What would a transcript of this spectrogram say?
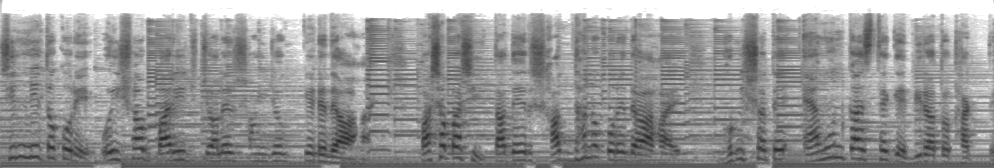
চিহ্নিত করে ওইসব বাড়ির জলের সংযোগ কেটে দেওয়া হয়। পাশাপাশি তাদের সাবধানও করে দেওয়া হয় ভবিষ্যতে এমন কাজ থেকে বিরত থাকতে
